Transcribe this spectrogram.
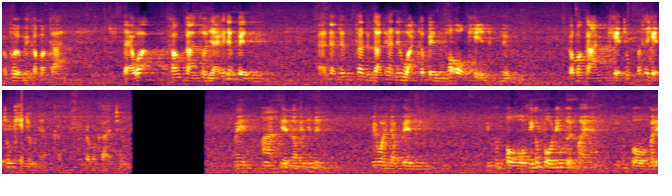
มาเพิ่มเป็นกรรมการ แต่ว่าเขาการส่วนใหญ่ก็ยังเป็นแต่ท่านศึกษาธิการจังหวัดก็เป็นพออเขตหนึ่งกรรมการเขตทุกประเทศทุกเขตอยู่เนี่ยครับกรรมการชุดไม่อาเซียนเราเป็นที่หนึ่งไม่ว่าจะเป็นสิงคโปร์สิงคโปร์นี่เกิดใหม่นะสิงคโปร์มาเล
